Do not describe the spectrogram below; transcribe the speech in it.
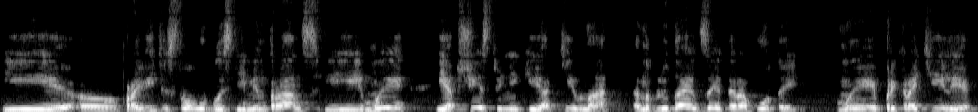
и э, правительство области, и Минтранс, и мы, и общественники активно наблюдают за этой работой. Мы прекратили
